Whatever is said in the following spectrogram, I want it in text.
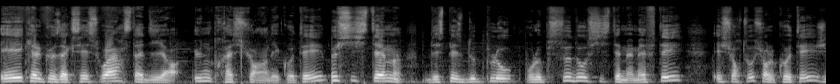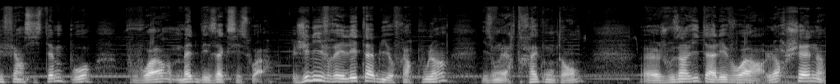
et quelques accessoires, c'est-à-dire une presse sur un des côtés, le système d'espèces de plots pour le pseudo-système MFT, et surtout sur le côté, j'ai fait un système pour pouvoir mettre des accessoires. J'ai livré l'établi aux frères Poulain, ils ont l'air très contents. Euh, je vous invite à aller voir leur chaîne,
